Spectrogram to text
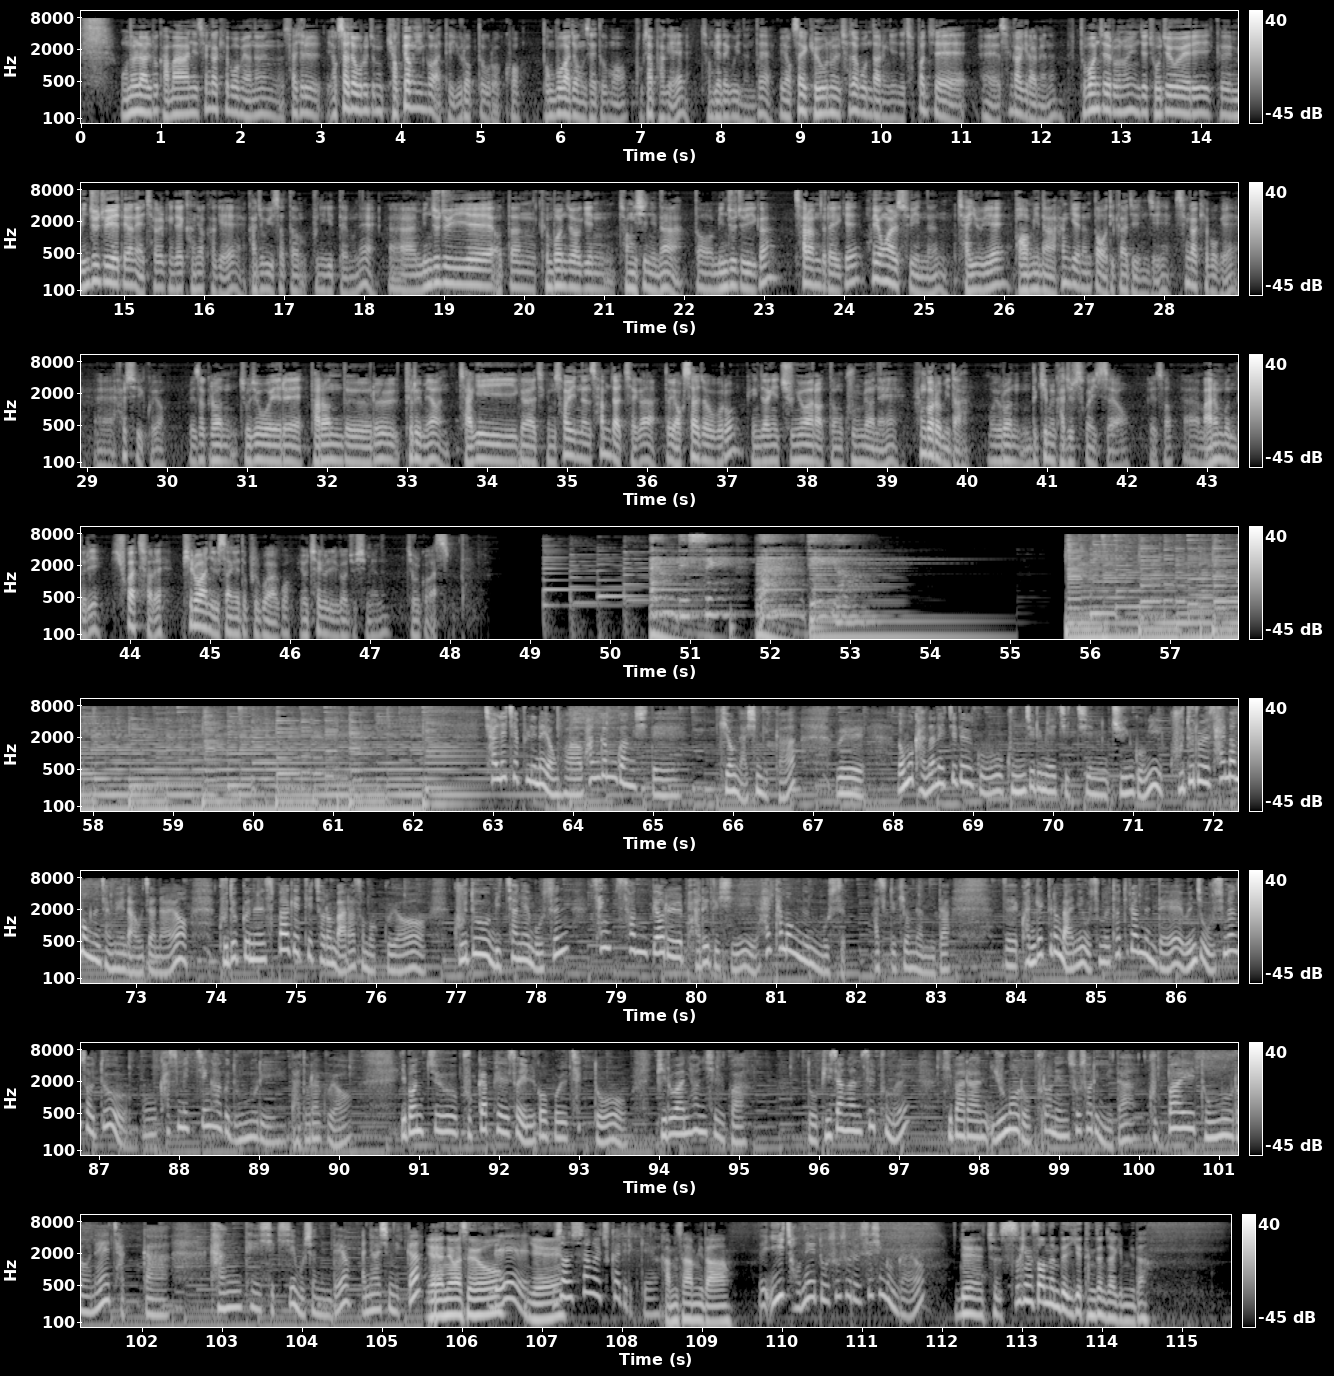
오늘날도 가만히 생각해 보면은 사실 역사적으로 좀 격변기인 것 같아요. 유럽도 그렇고 동북아 정세도 뭐 복잡하게 전개되고 있는데 그 역사의 교훈을 찾아본다는 게 이제 첫 번째 생각이라면은 두 번째로는 이제 조지 오웰이 그 민주주의에 대한 애착을 굉장히 강력하게 가지고 있었던 분이기 때문에 아, 민주주의의 어떤 근본적인 정신이나 또 민주주의가 사람들에게 허용할 수 있는 자유의 범위나 한계는 또 어디까지인지 생각해보게 할 수 있고요. 그래서 그런 조지 오웰의 발언들을 들으면 자기가 지금 서 있는 삶 자체가 또 역사적으로 굉장히 중요한 어떤 국면의 한 걸음이다. 뭐 이런 느낌을 가질 수가 있어요. 그래서 아, 많은 분들이 휴가철에 필요한 일상에도 불구하고 이 책을 읽어주시면 좋을 것 같습니다. MBC 라디오 찰리 채플린의 영화 황금광 시대 기억나십니까? 왜 너무 가난에 찌들고 굶주림에 지친 주인공이 구두를 삶아 먹는 장면이 나오잖아요. 구두끈은 스파게티처럼 말아서 먹고요. 구두 밑창의 못은 생선뼈를 바르듯이 핥아 먹는 모습 아직도 기억납니다. 이제 관객들은 많이 웃음을 터뜨렸는데 왠지 웃으면서도 어, 가슴이 찡하고 눈물이 나더라고요. 이번 주 북카페에서 읽어볼 책도 비루한 현실과 또 비장한 슬픔을 기발한 유머로 풀어낸 소설입니다. 굿바이 동물원의 작가 강태식 씨 모셨는데요. 안녕하십니까? 예, 안녕하세요. 네. 예. 우선 수상을 축하드릴게요. 감사합니다. 이 전에도 소설을 쓰신 건가요? 네, 저 쓰긴 썼는데 이게 등단작입니다.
